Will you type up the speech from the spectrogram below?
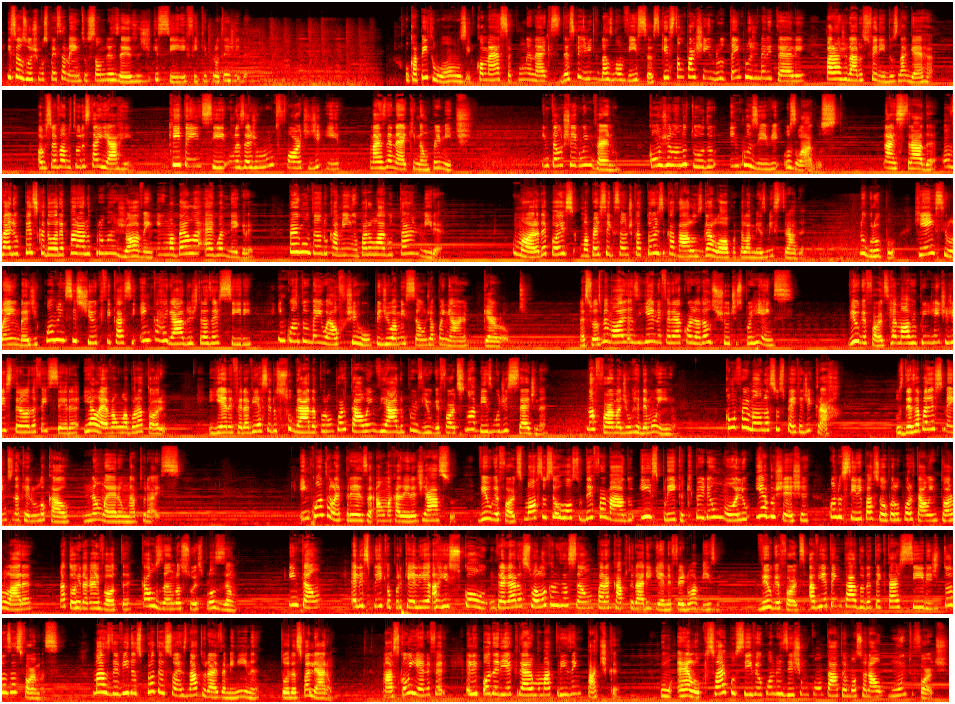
e seus últimos pensamentos são desejos de que Ciri fique protegida. O capítulo 11 começa com Nenex despedindo das noviças que estão partindo do templo de Meritelli para ajudar os feridos na guerra. Observando tudo está Yari, que tem em si um desejo muito forte de ir, mas Nenek não permite. Então chega o inverno, congelando tudo, inclusive os lagos. Na estrada, um velho pescador é parado por uma jovem em uma bela égua negra, perguntando o caminho para o lago Tarmira. Uma hora depois, uma perseguição de 14 cavalos galopa pela mesma estrada. No grupo, Rien se lembra de quando insistiu que ficasse encarregado de trazer Ciri, enquanto o meio-elfo Shihu pediu a missão de apanhar Geralt. Nas suas memórias, Yennefer é acordada aos chutes por Riense. Vilgefortz remove o pingente de estrela da feiticeira e a leva a um laboratório. Yennefer havia sido sugada por um portal enviado por Vilgefortz no abismo de Sedna, na forma de um redemoinho, confirmando a suspeita de Krar. Os desaparecimentos naquele local não eram naturais. Enquanto ela é presa a uma cadeira de aço, Vilgefortz mostra o seu rosto deformado e explica que perdeu um olho e a bochecha quando Ciri passou pelo portal em Tor Lara, na Torre da Gaivota, causando a sua explosão. Então, ele explica porque ele arriscou entregar a sua localização para capturar Yennefer no abismo. Vilgefortz havia tentado detectar Ciri de todas as formas, mas devido às proteções naturais da menina, todas falharam. Mas com Yennefer, ele poderia criar uma matriz empática, um elo que só é possível quando existe um contato emocional muito forte.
